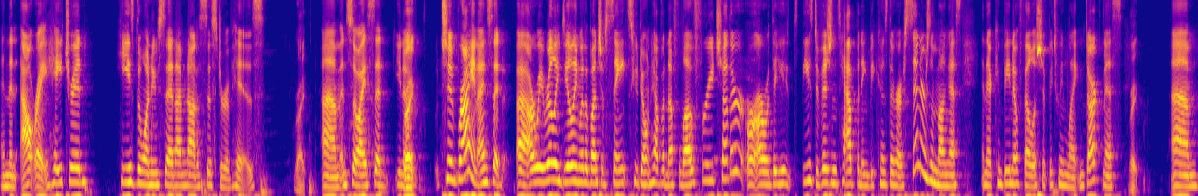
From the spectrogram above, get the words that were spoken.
and then outright hatred. He's the one who said, I'm not a sister of his. Right. Um, and so I said, you know, Right. to Brian, I said, uh, are we really dealing with a bunch of saints who don't have enough love for each other? Or are the, these divisions happening because there are sinners among us and there can be no fellowship between light and darkness? Right. Um,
